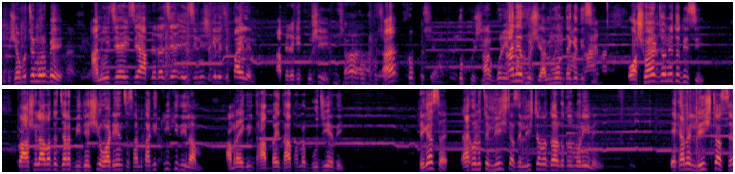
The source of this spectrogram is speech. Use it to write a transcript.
বিষয় বুঝছেন মুরব্বী? আমি যে এই যে আপনারা যে এই জিনিসগুলি যে পাইলেন আপনারা কি খুশি? হ্যাঁ? খুব খুশি। খুব খুশি হ্যাঁ, আমিও খুশি আমি মন থেকে দিছি। অসহায়ের জন্যই তো দিছি। তো আসলে আমাদের যারা বিদেশি অডিয়েন্স আছে আমি তাকে কি কি দিলাম? আমরা এগুলি ধাপ বাই ধাপ আমরা বুঝিয়ে দিই। ঠিক আছে? এখন হচ্ছে লিস্ট আছে লিস্ট আমার দেওয়ার কথা মনেই নেই। এখানে লিস্ট আছে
